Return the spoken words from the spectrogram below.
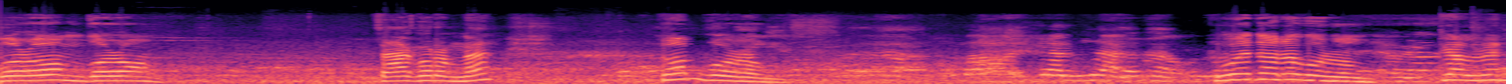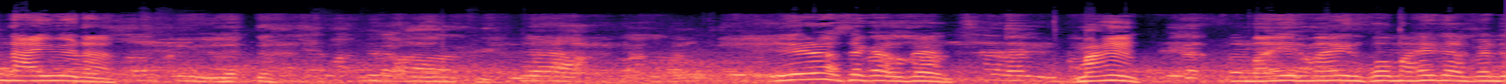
গরম গরম। চা গরম না? সব গরম। ওয়েদারও গরম। গার্লফ্রেন্ড নাই বেটা। এর আছে গার্লফ্রেন্ড মাহি মাহির মাহির কো মাহির গার্লফ্রেন্ড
